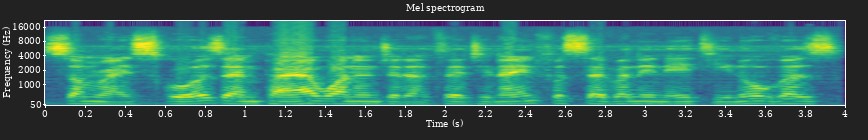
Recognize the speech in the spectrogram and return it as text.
Summarized scores Empire 139 for 7 in 18 overs,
